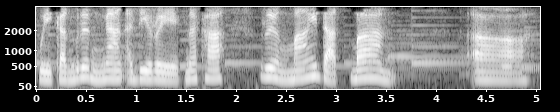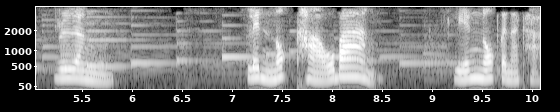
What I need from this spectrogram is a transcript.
คุยกันเรื่องงานอดิเรกนะคะ เรื่องไม้ดัดบ้างเรื่อง เล่นนกเขาบ้าง เลี้ยงนกกันนะคะ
